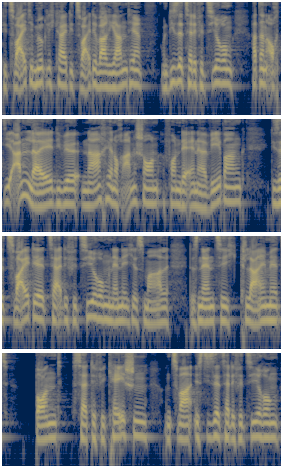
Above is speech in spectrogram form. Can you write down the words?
Die zweite Möglichkeit, die zweite Variante und diese Zertifizierung hat dann auch die Anleihe, die wir nachher noch anschauen von der NRW Bank. Diese zweite Zertifizierung nenne ich es mal, das nennt sich Climate Bond Certification und zwar ist diese Zertifizierung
